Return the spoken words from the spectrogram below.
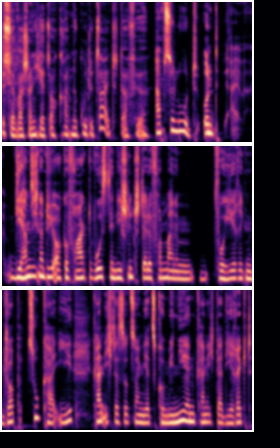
Ist ja wahrscheinlich jetzt auch gerade eine gute Zeit dafür. Absolut. Und äh, die haben sich natürlich auch gefragt, wo ist denn die Schnittstelle von meinem vorherigen Job zu KI? Kann ich das sozusagen jetzt kombinieren? Kann ich da direkt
